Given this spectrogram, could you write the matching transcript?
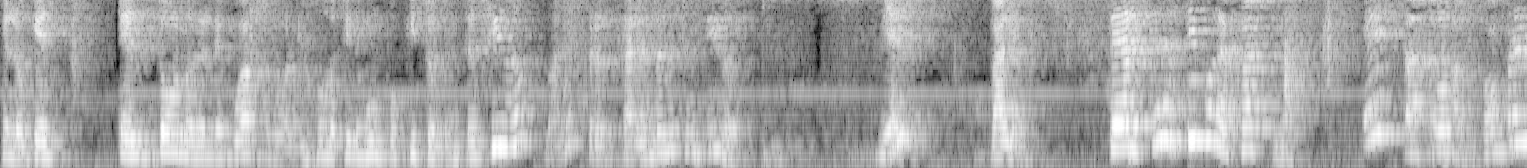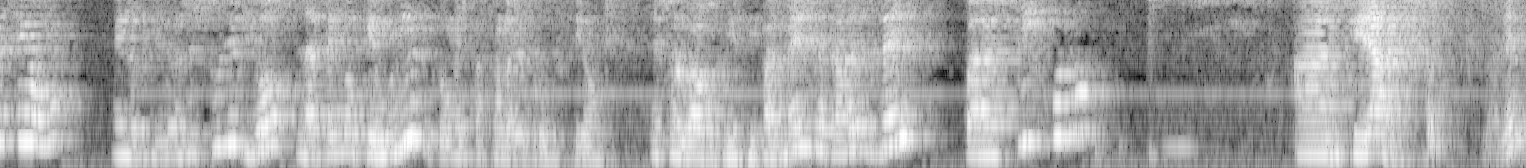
en lo que es el tono del lenguaje, o a lo mejor lo tienen un poquito enlentecido, ¿vale? Pero carentes de sentido. ¿Bien? Vale. Tercer tipo de afasia. Esta zona de comprensión, en los primeros estudios, yo la tengo que unir con esta zona de producción. Eso lo hago principalmente a través del fascículo arqueado. ¿Vale?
